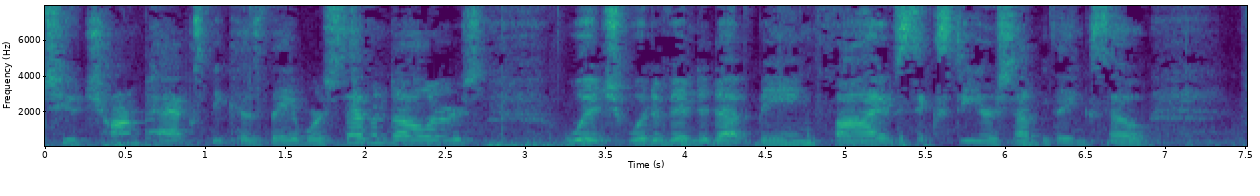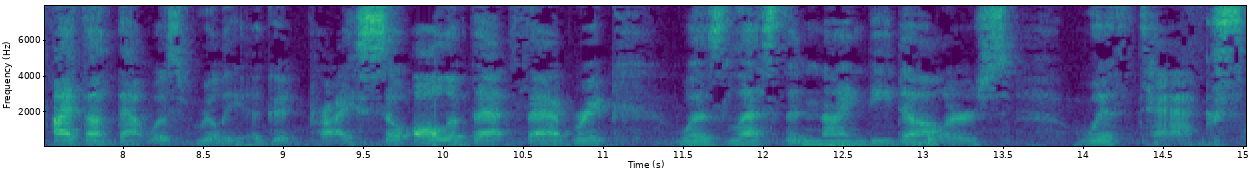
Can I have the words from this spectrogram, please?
two charm packs because they were $7, which would have ended up being $5.60 or something. So I thought that was really a good price. So all of that fabric was less than $90 with tax.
